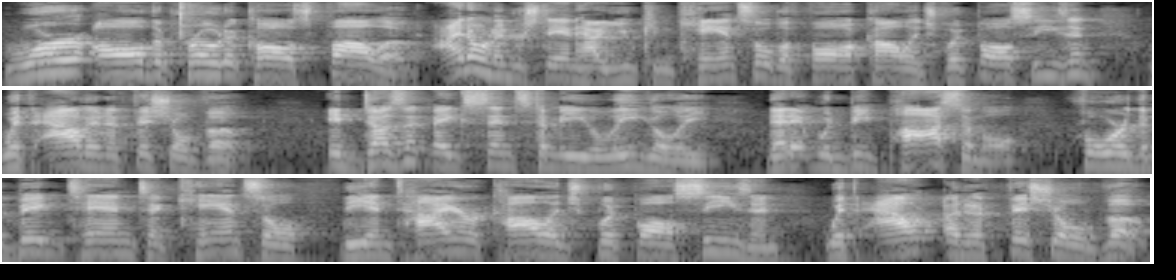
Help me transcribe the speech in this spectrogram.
Were all the protocols followed? I don't understand how you can cancel the fall college football season without an official vote. It doesn't make sense to me legally that it would be possible for the Big Ten to cancel the entire college football season without an official vote.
